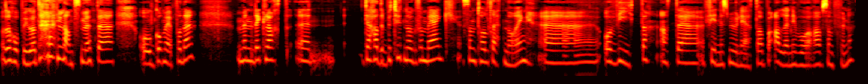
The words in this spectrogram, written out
Og så håper jeg at landsmøtet òg går med på det. Men det er klart, eh, det hadde betydd noe for meg som 12-13-åring eh, å vite at det finnes muligheter på alle nivåer av samfunnet.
